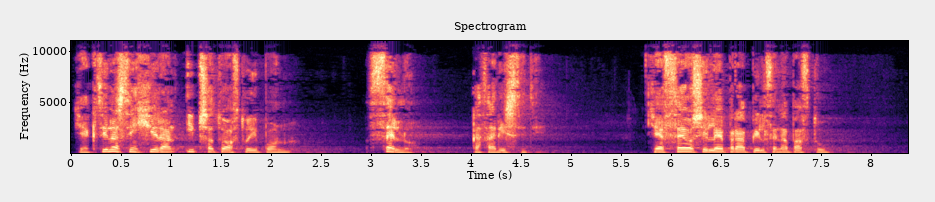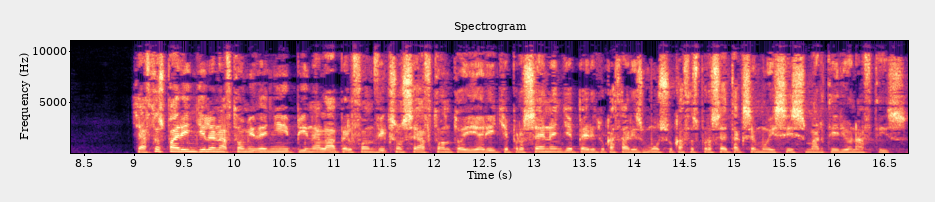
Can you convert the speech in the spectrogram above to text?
Και εκτίνα στην χείραν ύψατο αυτού υπόν, θέλω, καθαρίστητη. Και ευθέως η λέπρα απήλθεν από αυτού. Και αυτός παρήγγειλεν αυτό μηδενή υπήν, αλλά απελθόν δείξον σε αυτόν το ιερή και προσένεγγε περί του καθαρισμού σου, καθώς προσέταξε Μωυσής μαρτύριον αυτής.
